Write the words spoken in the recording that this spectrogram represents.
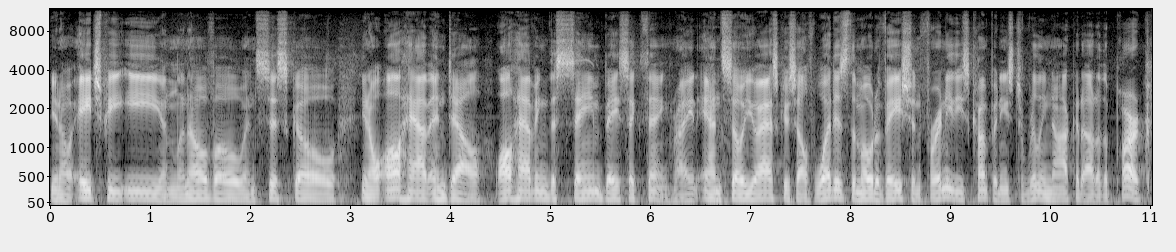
you know, HPE and Lenovo and Cisco, you know, all have and Dell all having the same basic thing, right? And so you ask yourself, what is the motivation for for any of these companies to really knock it out of the park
